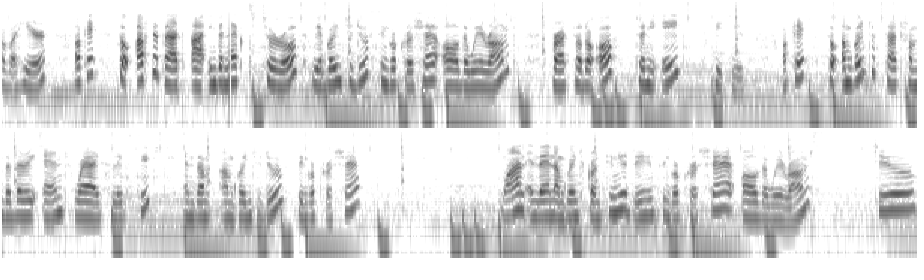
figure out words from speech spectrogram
over here. Okay so after that uh, in the next two rows we are going to do single crochet all the way around for a total of 28 stitches okay? So I'm going to start from the very end where I slip stitched and then I'm going to do single crochet. One and then I'm going to continue doing single crochet all the way around. Two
